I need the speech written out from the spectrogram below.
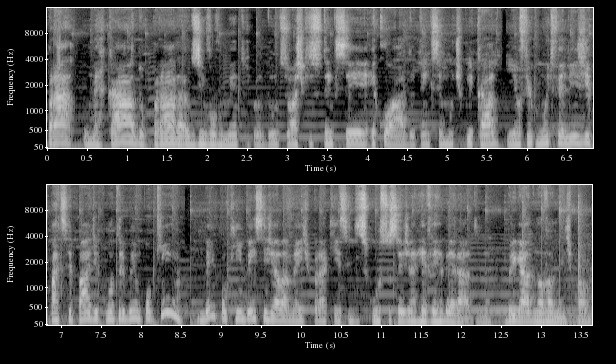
para o mercado, para o desenvolvimento de produtos. Eu acho que isso tem que ser ecoado, tem que ser multiplicado. E eu fico muito feliz de participar, de contribuir um pouquinho, bem pouquinho pouquinho, bem singelamente, para que esse discurso seja reverberado. Né? Obrigado novamente, Paulo.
